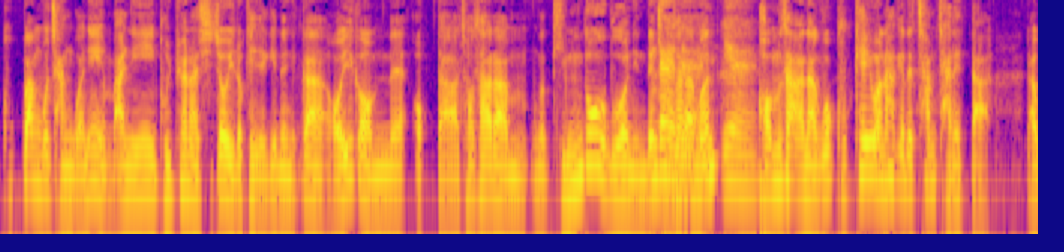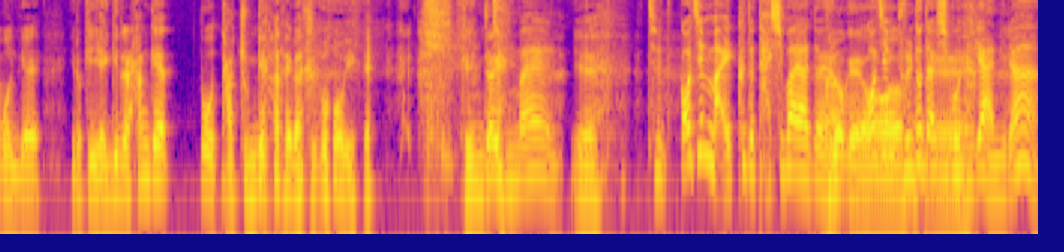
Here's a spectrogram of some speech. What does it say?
국방부 장관이 많이 불편하시죠 이렇게 얘기되니까 어이가 없네 없다 저 사람 그 김도읍 의원인데 저. 사람은 예. 검사 안 하고 국회의원 하기를 참 잘했다라고 이게 이렇게 얘기를 한 게 또 다 중계가 돼가지고 이게 굉장히 정말 예저 꺼진 마이크도 다시 봐야 돼요. 그러게요. 꺼진 불도 다시 예. 보는 게 아니라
